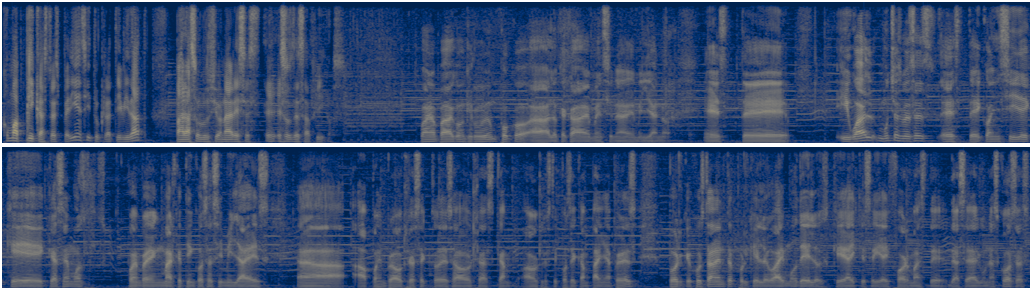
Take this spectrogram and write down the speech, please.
Cómo aplicas tu experiencia y tu creatividad para solucionar esos, esos desafíos. Bueno, para contribuir un poco a lo que acaba de mencionar Emiliano, este, igual muchas veces este, coincide que, hacemos, por ejemplo, en marketing cosas similares a, por ejemplo, a otros sectores, a, otras a otros tipos de campaña, pero es porque justamente porque luego hay modelos que hay que seguir, hay formas de, hacer algunas cosas.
